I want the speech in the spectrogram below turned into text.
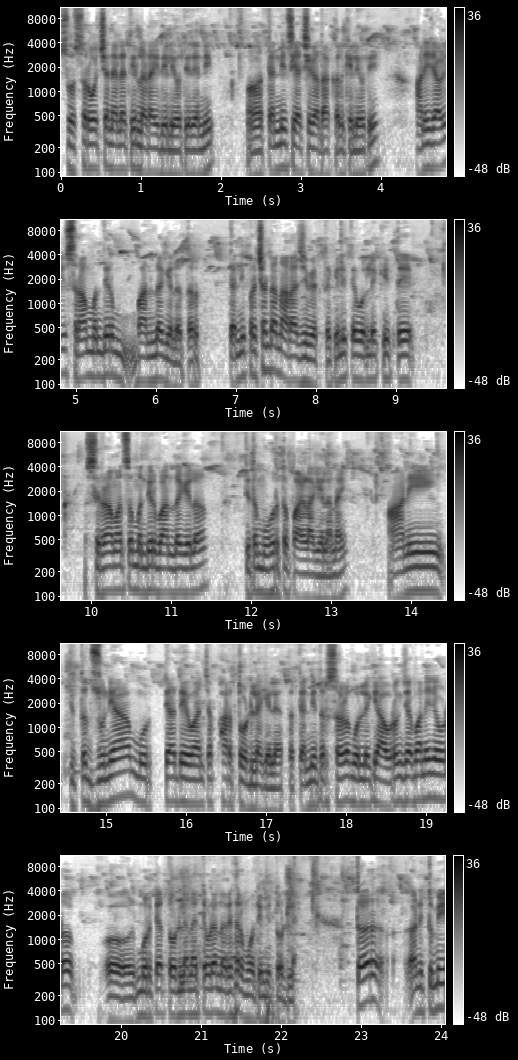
सु- सर्वोच्च न्यायालयात लढाई दिली होती त्यांनी. त्यांनीच याचिका दाखल केली होती. आणि ज्यावेळेस राम मंदिर बांधलं गेलं तर त्यांनी प्रचंड नाराजी व्यक्त केली. ते बोलले की ते श्रीरामाचं मंदिर बांधलं गेलं तिथं मुहूर्त पाळला गेला नाही. आणि तिथं जुन्या मूर्त्या देवांच्या फार तोडल्या गेल्या. तर त्यांनी तर सरळ बोलले की औरंगजेबाने जेवढं मूर्त्या तोडल्या नाही तेवढ्या नरेंद्र मोदींनी तोडल्या. तर आणि तुम्ही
